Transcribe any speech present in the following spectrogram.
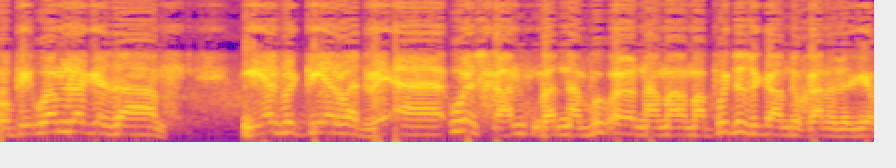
Op die oomblik is daar uh, meer verkeer wat uh, oos gaan wat na uh, na Maputo se kant toe gaan en dit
